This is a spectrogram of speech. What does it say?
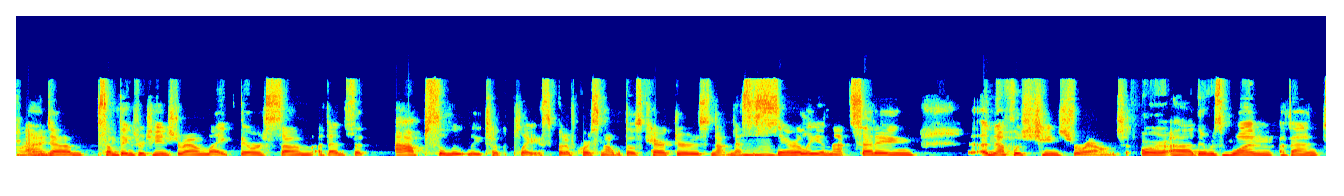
right. and um, some things were changed around. Like there were some events that absolutely took place, but of course not with those characters, not mm-hmm. necessarily mm-hmm. in that setting. Enough was changed around. Or uh, there was one event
